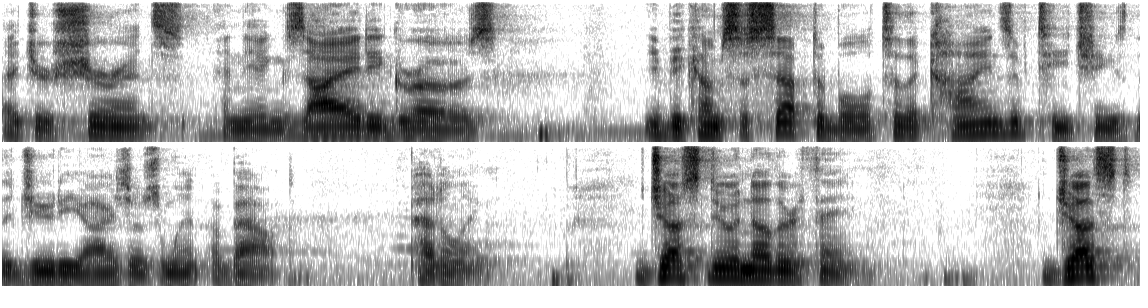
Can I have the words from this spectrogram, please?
at your assurance and the anxiety grows, you become susceptible to the kinds of teachings the Judaizers went about peddling. Just do another thing. Just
